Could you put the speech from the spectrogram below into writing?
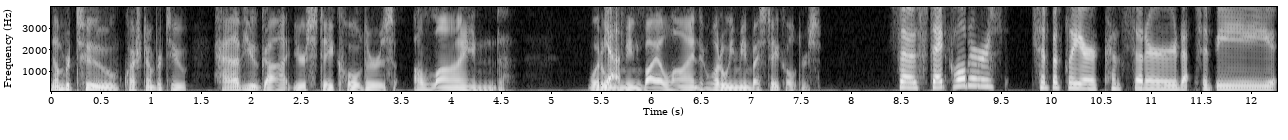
Number two, question number two, have you got your stakeholders aligned? What do yes. we mean by aligned and what do we mean by stakeholders? So, stakeholders typically are considered to be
